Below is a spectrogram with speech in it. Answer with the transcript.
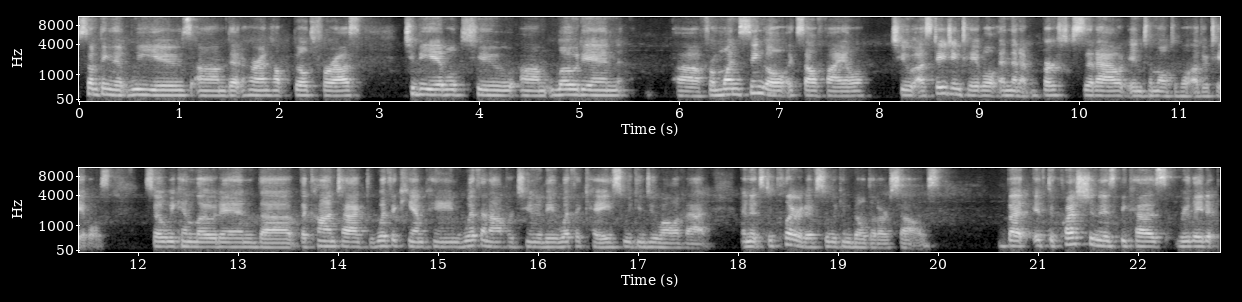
something that we use um, that Huron helped build for us to be able to um, load in uh, from one single Excel file to a staging table and then it bursts it out into multiple other tables. So we can load in the, the contact with a campaign, with an opportunity, with a case, we can do all of that. And it's declarative so we can build it ourselves. But if the question is because related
